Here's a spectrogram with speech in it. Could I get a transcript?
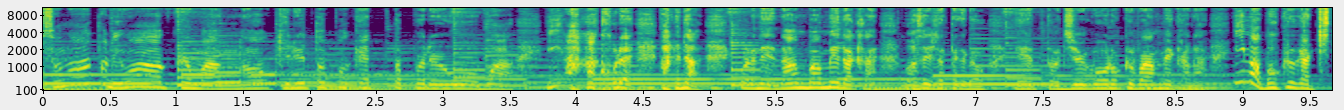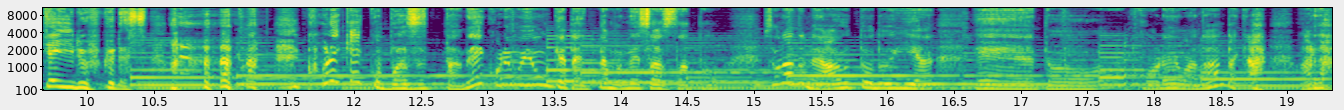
その後にワークマンのキルトポケットプルオーバー。いあこれあれだ。これね何番目だか忘れちゃったけどえ、っと156番目かな。今僕が着ている服です。これ結構バズったね。これも4桁いったもんねさっさと。その後ねアウトドギアえー、っとこれはなんだっけ？ああれだ、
